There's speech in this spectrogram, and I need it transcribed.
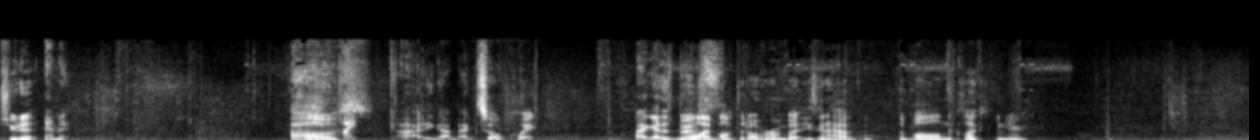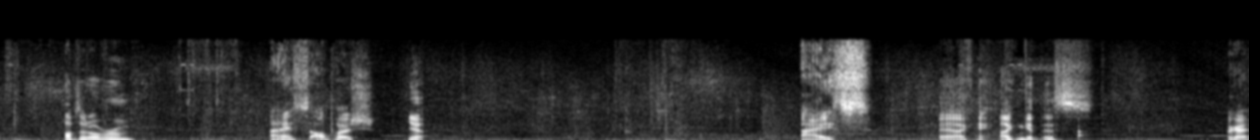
Shoot it. And it. Oh my god, he got back so quick. I got his boost. Oh, I bumped it over him, but he's gonna have the, the ball in the collection here. Popped it over him. nice. I'll push. Yep. Nice. Yeah, I can I can get this. Okay.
